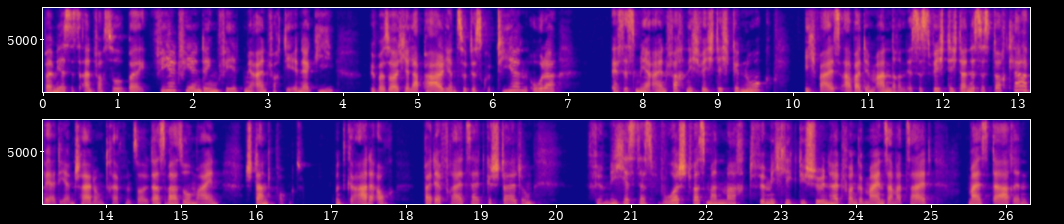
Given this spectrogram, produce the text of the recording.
bei mir ist es einfach so, bei vielen, vielen Dingen fehlt mir einfach die Energie, über solche Lappalien zu diskutieren oder es ist mir einfach nicht wichtig genug. Ich weiß aber, dem anderen ist es wichtig, dann ist es doch klar, wer die Entscheidung treffen soll. Das war so mein Standpunkt. Und gerade auch bei der Freizeitgestaltung, für mich ist das wurscht, was man macht. Für mich liegt die Schönheit von gemeinsamer Zeit meist darin,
